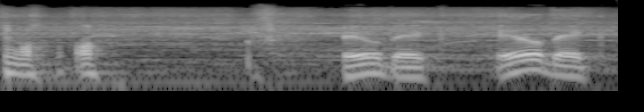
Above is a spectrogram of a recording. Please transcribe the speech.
Heel dik, heel dik.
